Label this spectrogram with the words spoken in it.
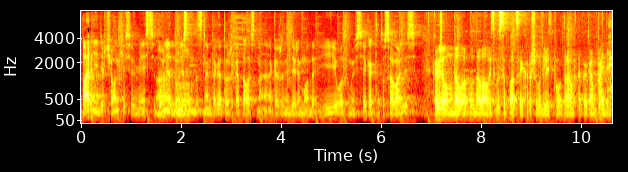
Парни, девчонки, все вместе. А, Дуня, Дуня ну... с нами тогда тоже каталась на каждой неделе моды. И вот мы все как-то тусовались. Как же вам удавалось высыпаться и хорошо выглядеть по утрам в такой компании?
